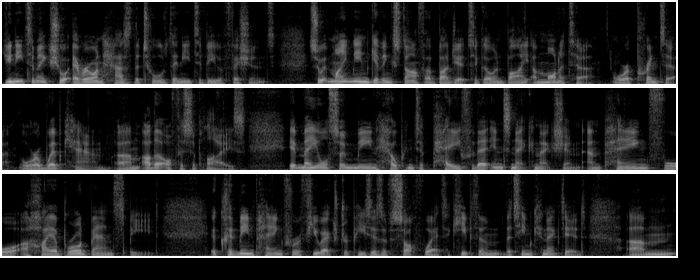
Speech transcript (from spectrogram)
you need to make sure everyone has the tools they need to be efficient. So, it might mean giving staff a budget to go and buy a monitor or a printer or a webcam, um, other office supplies. It may also mean helping to pay for their internet connection and paying for a higher broadband speed. It could mean paying for a few extra pieces of software to keep them the team connected. Um,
